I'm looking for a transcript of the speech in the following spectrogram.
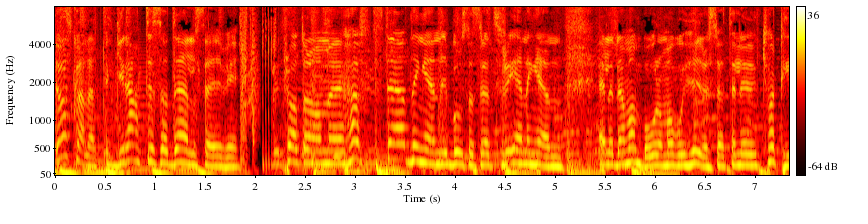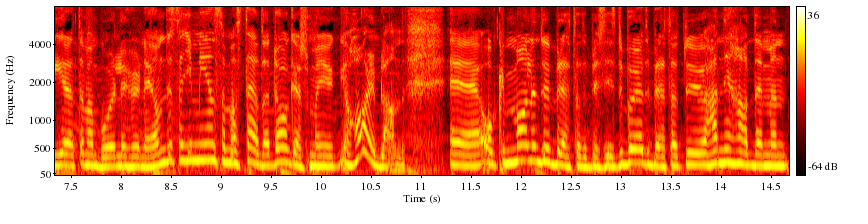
Det var skvallret. Grattis Adele säger vi. Vi pratar om eh, höststädningen i bostadsrättsföreningen eller där man bor, om man bor i hyresrätt eller kvarteret där man bor eller hur det är. Om det är så gemensamma städardagar som man ju har ibland. Eh, och Malin, du berättade precis, du började berätta att du, ni hade men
